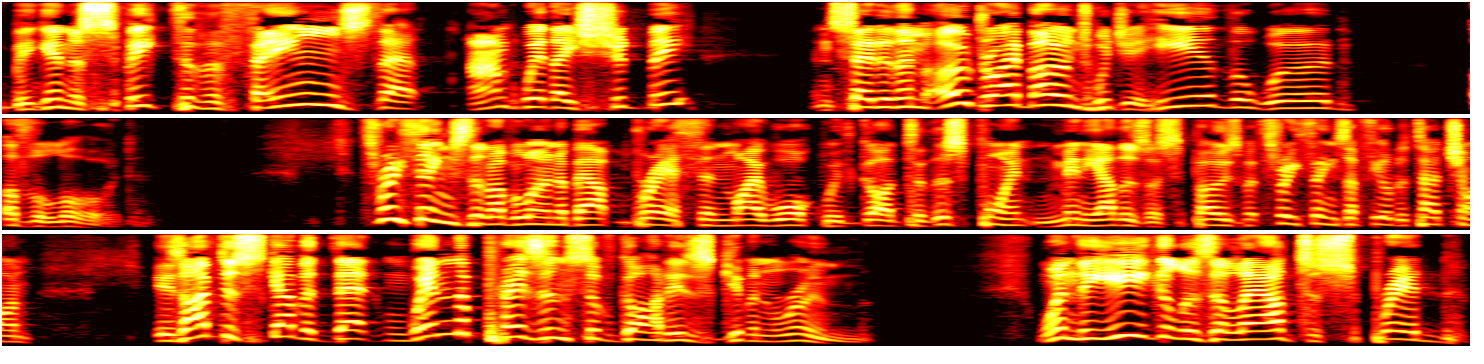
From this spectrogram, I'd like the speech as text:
begin to speak to the things that aren't where they should be and say to them, Oh, dry bones, would you hear the word of the Lord? Three things that I've learned about breath in my walk with God to this point, and many others, I suppose, but three things I feel to touch on is I've discovered that when the presence of God is given room, when the eagle is allowed to spread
